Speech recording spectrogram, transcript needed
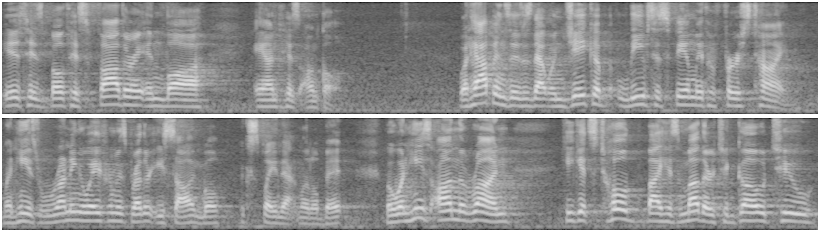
is his, both his father in law and his uncle. What happens is, is that when Jacob leaves his family the first time, when he is running away from his brother Esau, and we'll explain that in a little bit, but when he's on the run, he gets told by his mother to go to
